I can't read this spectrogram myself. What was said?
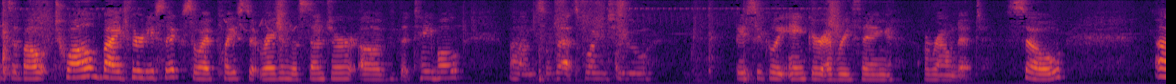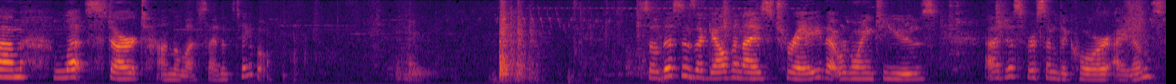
It's about 12 by 36, so I placed it right in the center of the table. Um, so that's going to basically anchor everything around it. So um, let's start on the left side of the table. So this is a galvanized tray that we're going to use uh, just for some decor items.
